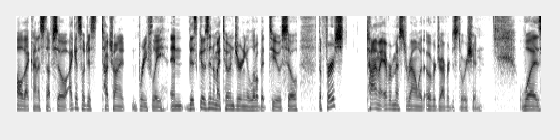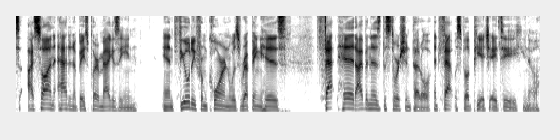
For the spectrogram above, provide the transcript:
all that kind of stuff. So I guess I'll just touch on it briefly. And this goes into my tone journey a little bit too. So the first time I ever messed around with overdrive or distortion was I saw an ad in a bass player magazine and Fieldy from Korn was repping his Fat Head Ibanez distortion pedal, and Fat was spelled P H A T. You know,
